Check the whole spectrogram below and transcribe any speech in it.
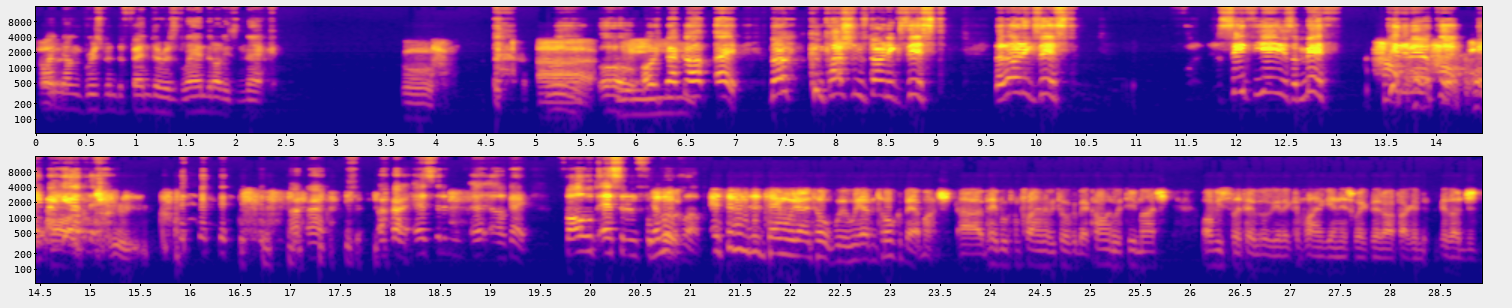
fine uh, young Brisbane defender has landed on his neck. oof. Uh, oh, we, oh, back up. Hey, no, concussions don't exist. They don't exist. CTE is a myth. Get it out there. Get it back out there. all right, all right. Essendon. Uh, okay, fold Essendon Yeah, Football look, Club. Essendon's a team we don't talk. We, we haven't talked about much. Uh, people complain that we talk about Collingwood too much. Obviously, people are going to complain again this week that I fucking because I just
